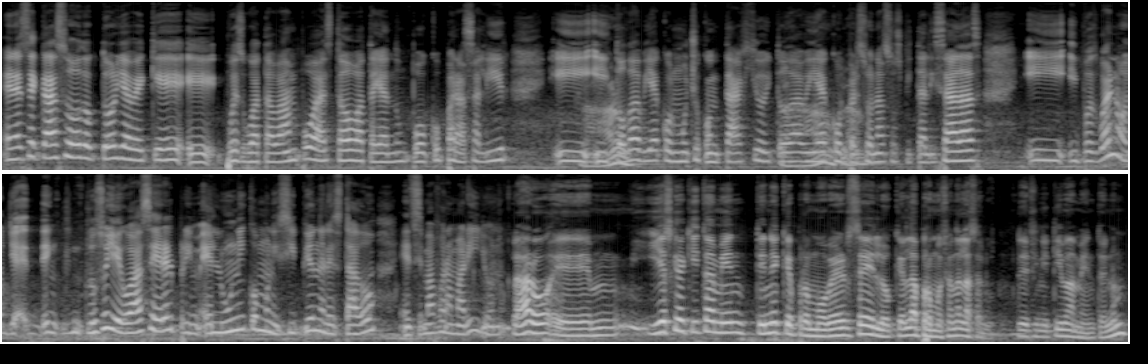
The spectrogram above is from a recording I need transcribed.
En ese caso, doctor, ya ve que eh, pues Guatabampo ha estado batallando un poco para salir y, todavía con mucho contagio y todavía con personas hospitalizadas y, pues bueno, incluso llegó a ser el, el único municipio en el estado en semáforo amarillo, ¿no? Claro, em, y es que aquí también tiene que promoverse lo que es la promoción de la salud, definitivamente, ¿no?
